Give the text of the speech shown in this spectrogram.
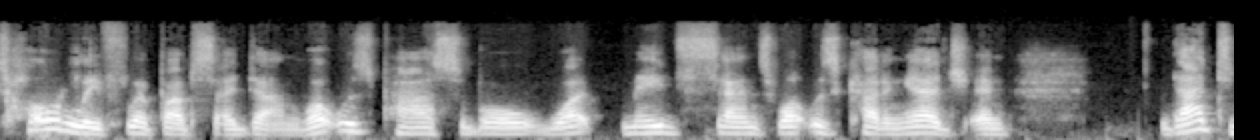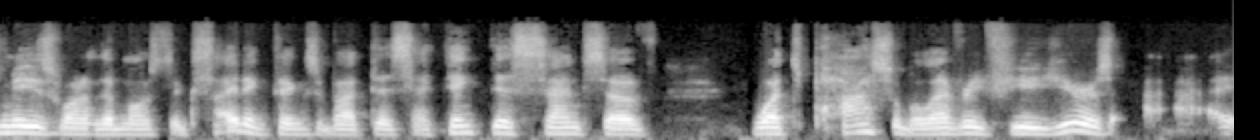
totally flip upside down. What was possible? What made sense? What was cutting edge? And that to me is one of the most exciting things about this. I think this sense of what's possible every few years I,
